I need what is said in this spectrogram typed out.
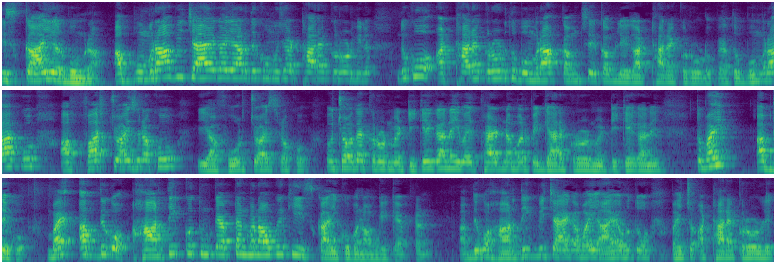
स्काई और बुमराह। अब बुमराह भी चाहेगा, यार, देखो, मुझे 18 करोड़ मिले। देखो 18 करोड़ तो बुमराह कम से कम लेगा 18 करोड़ रुपया। तो बुमराह को आप फ़र्स्ट चॉइस रखो या फोर्थ चॉइस रखो। वो 14 करोड़ में टिकेगा नहीं भाई थर्ड नंबर पे 11 करोड़ में टिकेगा नहीं। तो भाई, अब देखो, भाई, अब देखो, हार्दिक को तुम कैप्टन बनाओगे कि स्काई को बनाओगे कैप्टन अब देखो, हार्दिक भी चाहेगा, भाई आए हो तो भाई जो अट्ठारह करोड़ ले।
